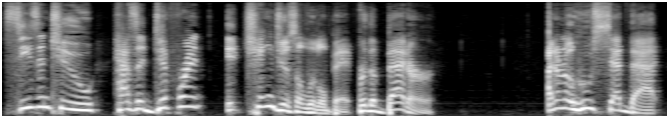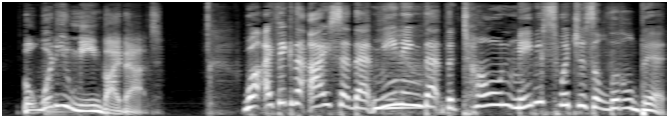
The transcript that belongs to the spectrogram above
season two has a different. It changes a little bit for the better. I don't know who said that, but what do you mean by that? Well, I think that I said that, meaning that the tone maybe switches a little bit,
